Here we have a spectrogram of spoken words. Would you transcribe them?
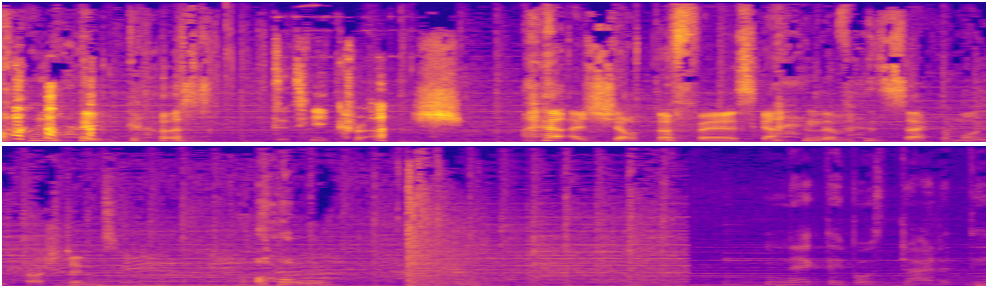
Oh my god. Did he crash? I shot the first guy and the second one crashed into him. Oh. Nick, they both died at the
